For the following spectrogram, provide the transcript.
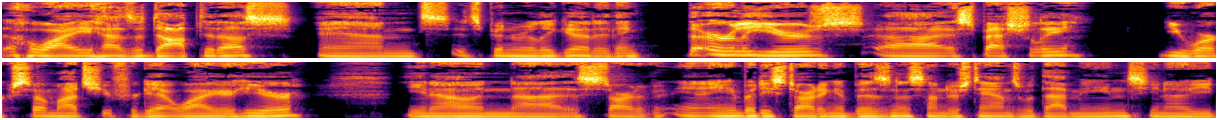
Hawaii has adopted us and it's been really good. I think the early years, uh, especially, you work so much, you forget why you're here. You know, and uh, start of anybody starting a business understands what that means. You know, you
